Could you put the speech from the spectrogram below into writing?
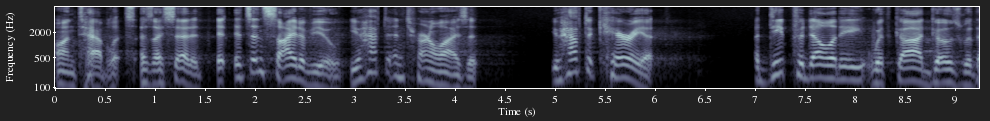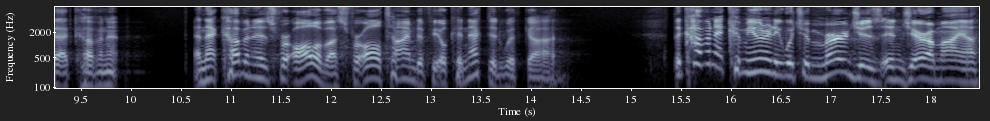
on tablets. As I said, it, it, it's inside of you. You have to internalize it, you have to carry it. A deep fidelity with God goes with that covenant. And that covenant is for all of us, for all time, to feel connected with God. The covenant community which emerges in Jeremiah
